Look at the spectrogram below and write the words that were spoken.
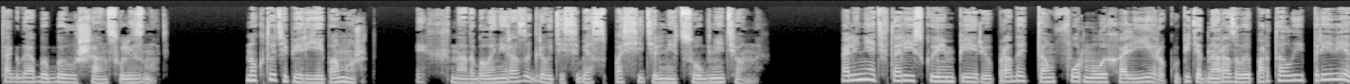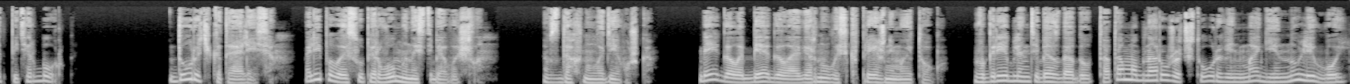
тогда бы был шанс улизнуть. Но кто теперь ей поможет? Эх, надо было не разыгрывать из себя спасительницу угнетенных. А в Тарийскую империю, продать там формулы Хольера, купить одноразовые порталы и привет, Петербург. Дурочка ты, Олеся. Липовая супервумен из тебя вышла. Вздохнула девушка. Бегала, бегала, а вернулась к прежнему итогу. В греблен тебя сдадут, а там обнаружат, что уровень магии нулевой,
